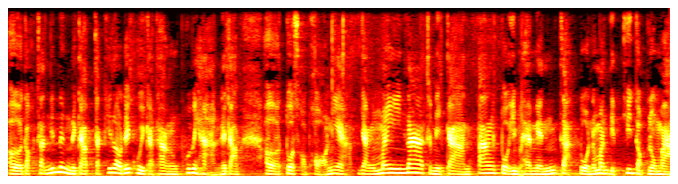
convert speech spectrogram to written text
เออดอกจันนิดนึงนะครับจากที่เราได้คุยกับทางผู้บริหารนะครับเออตัวสอพอเนี่ยยังไม่น่าจะมีการตั้งตัว impairment จากตัวน้ำมันดิบที่ drop ลงมา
